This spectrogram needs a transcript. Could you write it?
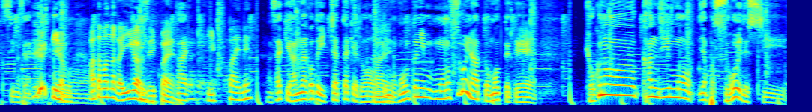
すいません。いやもう頭の中イーガールズいっぱいやいっぱい。いっぱいね。まあさっきあんなこと言っちゃったけど、はい。でも本当にものすごいなと思ってて曲の感じもやっぱすごいですし。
